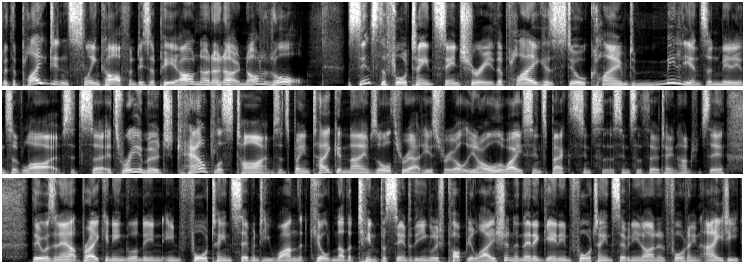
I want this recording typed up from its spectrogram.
But the plague didn't slink off and disappear. Oh, no, no, no, not at all. Since the 14th century, the plague has still claimed millions and millions of lives. It's uh, it's re-emerged countless times. It's been taken names all throughout history, all you know, all the way since back since the, since the 1300s. There, there was an outbreak in England in, in 1471 that killed another 10% of the English population, and then again in 1479 and 1480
